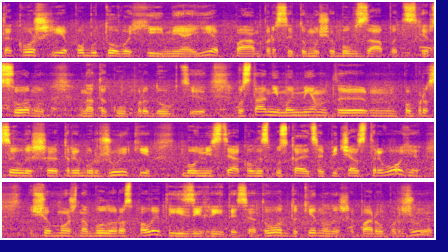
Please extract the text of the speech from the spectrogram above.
Також є побутова хімія, є памперси, тому що був запит з Херсону на таку продукцію. В останній момент е, попросили ще три буржуйки, бо в місця, коли спускаються під час тривоги, щоб можна було розпалити і зігрітися, то от докинули ще пару буржуйок.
